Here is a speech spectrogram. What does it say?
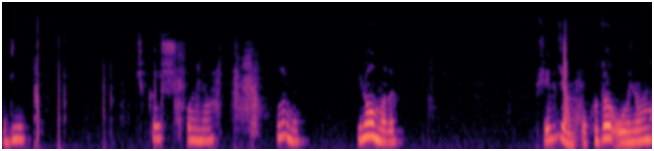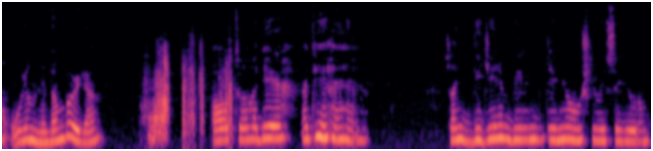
hadi. Çıkış oyna. Olur mu? Yine olmadı. Şey diyeceğim. O kadar oynanan oyun neden böyle? 6 hadi hadi. Sanki gecenin birini deniyormuş gibi hissediyorum.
